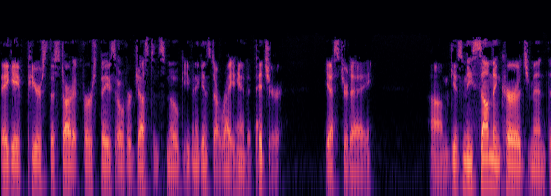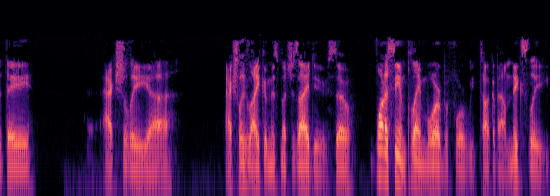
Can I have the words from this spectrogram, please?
they gave Pearce the start at first base over Justin Smoak, even against a right-handed pitcher yesterday um, gives me some encouragement that they actually uh, actually like him as much as I do. So want to see him play more before we talk about mixed league,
